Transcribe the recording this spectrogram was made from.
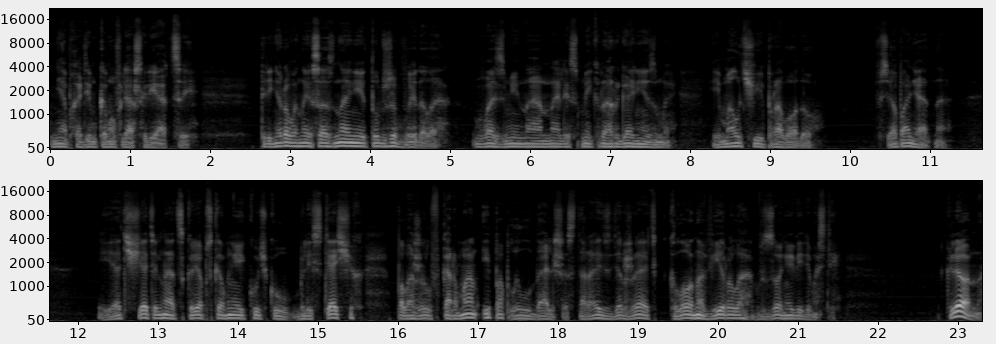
Необходим камуфляж реакции. Тренированное сознание тут же выдало. Возьми на анализ микроорганизмы и молчи про воду. Все понятно. Я тщательно отскреб с камней кучку блестящих, положил в карман и поплыл дальше, стараясь сдержать клона Вирла в зоне видимости. «Клен,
